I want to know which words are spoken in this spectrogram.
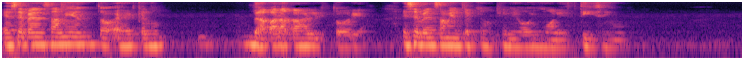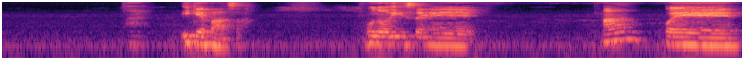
ese pensamiento es el que nos da para atrás la historia. Ese pensamiento que nos tiene hoy molestísimo. ¿Y qué pasa? Uno dice, ah, pues,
